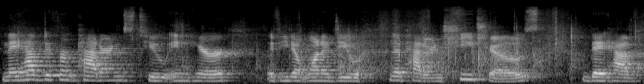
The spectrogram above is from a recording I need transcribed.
And they have different patterns too in here. If you don't wanna do the pattern she chose, they have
